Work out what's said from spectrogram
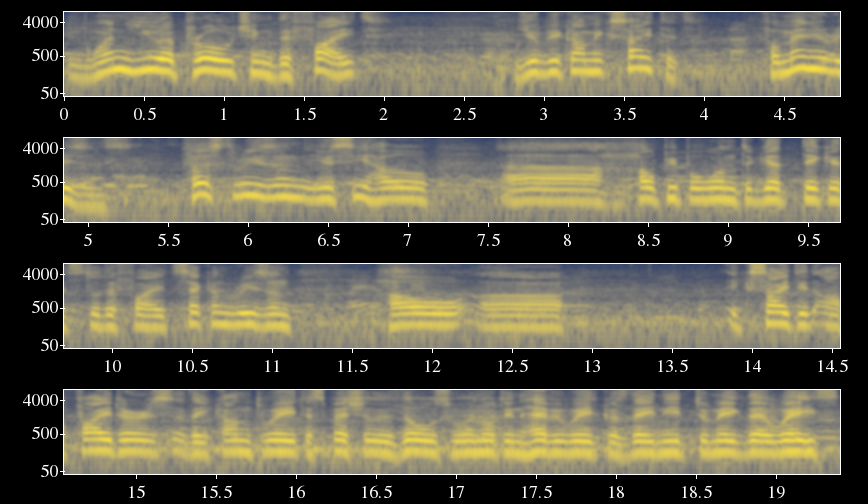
When you're approaching the fight, you become excited for many reasons. First reason, you see how uh, how people want to get tickets to the fight. Second reason, how uh, excited are fighters. They can't wait, especially those who are not in heavyweight because they need to make their weights.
